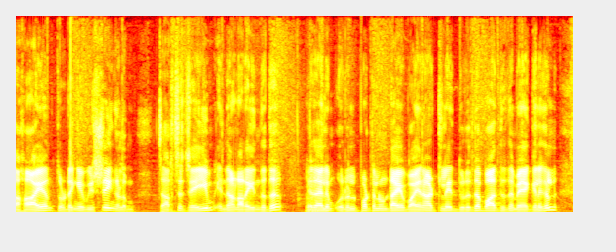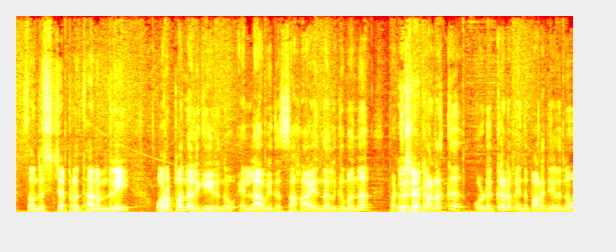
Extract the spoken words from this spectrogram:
സഹായം തുടങ്ങിയ വിഷയങ്ങളും ചർച്ച ചെയ്യും എന്നാണ് അറിയുന്നത്. ഏതായാലും ഉരുൾപൊട്ടലുണ്ടായ വയനാട്ടിലെ ദുരിതബാധിത മേഖലകൾ സന്ദർശിച്ച പ്രധാനമന്ത്രി ഉറപ്പ് നൽകിയിരുന്നു. എല്ലാവിധ സഹായം നൽകുമെന്ന് പക്ഷേ ഒരു കണക്ക് കൊടുക്കണം എന്ന് പറഞ്ഞിരുന്നു.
